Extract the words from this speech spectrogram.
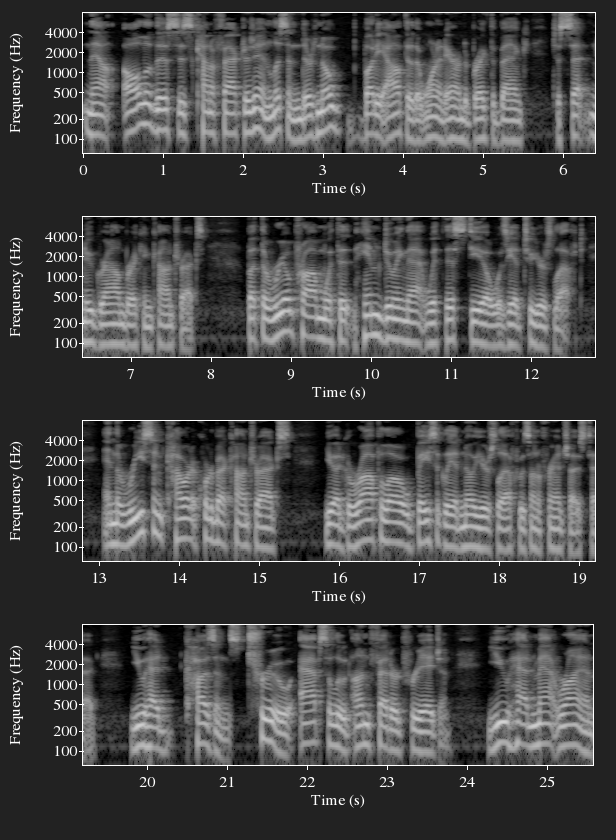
now all of this is kind of factored in. Listen, there's nobody out there that wanted Aaron to break the bank to set new groundbreaking contracts. But the real problem with it, him doing that with this deal was he had two years left. And the recent quarterback contracts, you had Garoppolo, basically had no years left, was on a franchise tag. You had Cousins, true, absolute, unfettered free agent. You had Matt Ryan,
